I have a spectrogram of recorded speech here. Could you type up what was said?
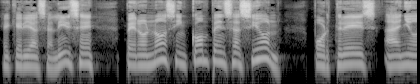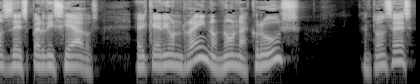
Él quería salirse, pero no sin compensación por tres años desperdiciados. Él quería un reino, no una cruz. Entonces,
